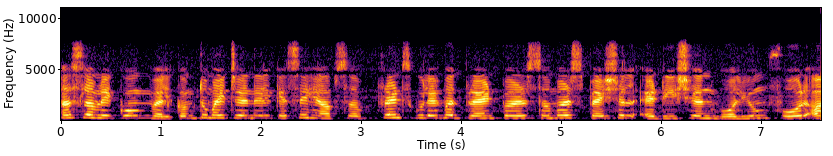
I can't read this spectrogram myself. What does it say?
अस्सलाम वालेकुम वेलकम टू माय चैनल कैसे हैं आप सब? फ्रेंड्स गुल अहमद ब्रांड पर summer special edition volume four आ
